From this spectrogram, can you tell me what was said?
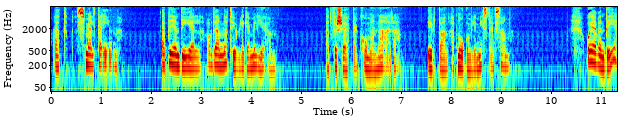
att smälta in, att bli en del av den naturliga miljön, att försöka komma nära utan att någon blir misstänksam. Och även det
